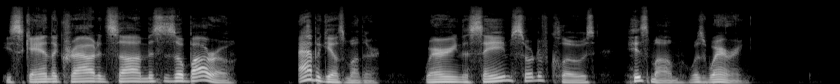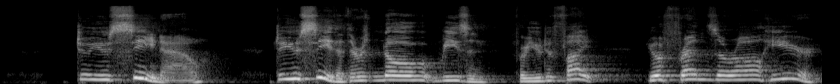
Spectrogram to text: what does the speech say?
He scanned the crowd and saw Mrs. O'Barrow, Abigail's mother, wearing the same sort of clothes his mom was wearing. Do you see now? Do you see that there is no reason for you to fight? Your friends are all here,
